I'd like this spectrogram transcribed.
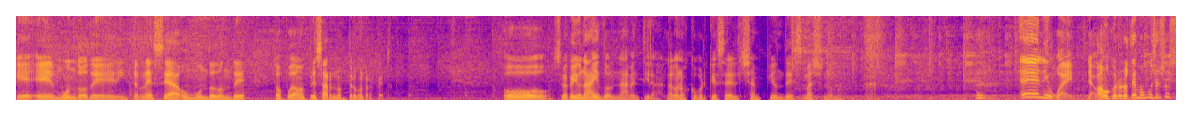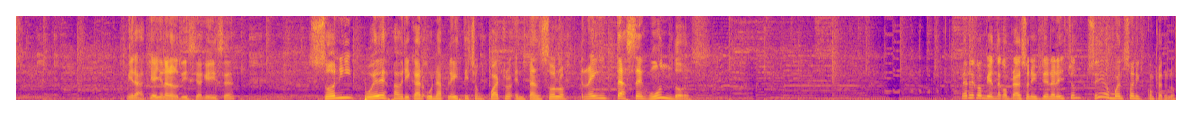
que el mundo de internet sea un mundo donde todos podamos expresarnos, pero con respeto. Oh, se me cayó una idol. Nada, mentira. La conozco porque es el champion de Smash No. Anyway, ya vamos con otro tema, muchachos. Mira, aquí hay una noticia que dice: Sony puede fabricar una PlayStation 4 en tan solo 30 segundos. ¿Me recomienda comprar el Sonic Generation? Sí, es un buen Sonic, cómpratelo.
